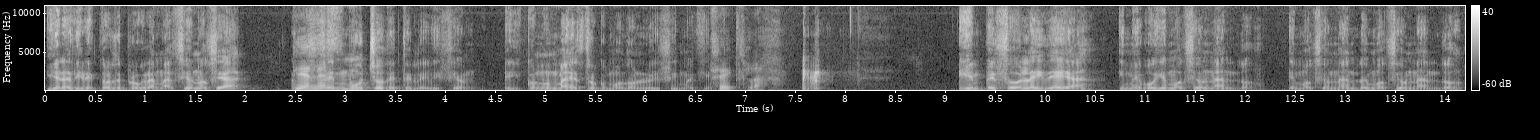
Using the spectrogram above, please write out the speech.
Y era director de programación, o sea, sé mucho de televisión. Y con un maestro como Don Luis, imagínate. Sí, claro. Y empezó la idea y me voy emocionando, emocionando, emocionando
